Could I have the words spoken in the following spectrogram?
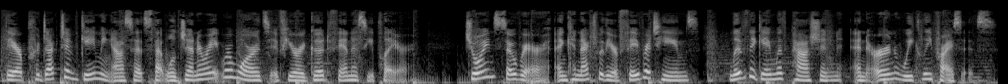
They are productive gaming assets that will generate rewards if you're a good fantasy player. Join Sorare and connect with your favorite teams, live the game with passion, and earn weekly prizes.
